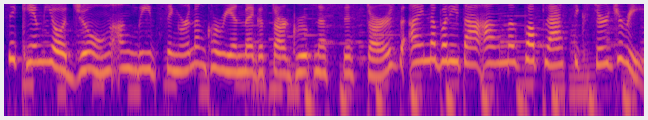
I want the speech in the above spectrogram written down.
Si Kim Hyo Jung, ang lead singer ng Korean megastar group na Sisters, ay nabalita ang nagpa-plastic surgery.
